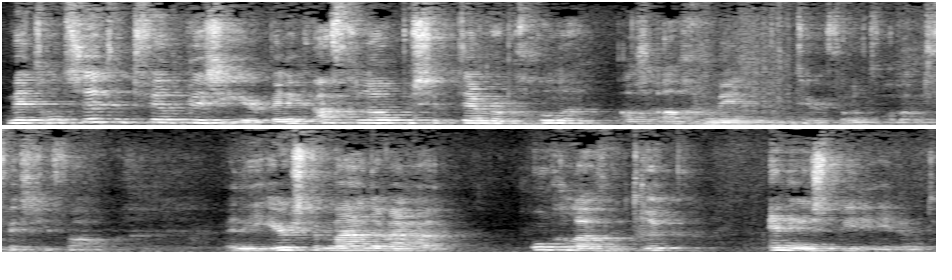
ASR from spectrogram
Met ontzettend veel plezier ben ik afgelopen september begonnen als algemeen directeur van het Holland Festival. En die eerste maanden waren ongelooflijk druk en inspirerend.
